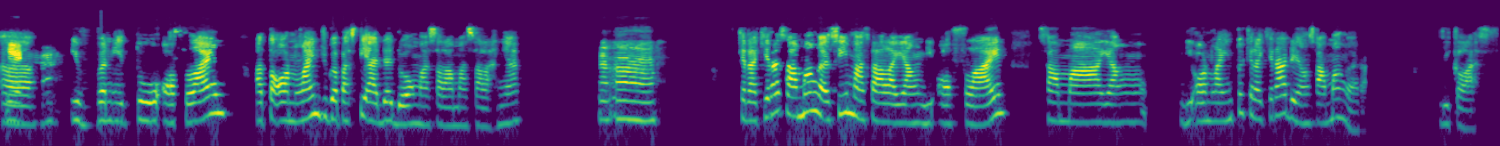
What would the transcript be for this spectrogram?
uh, yeah. even itu offline atau online juga pasti ada dong masalah-masalahnya. Uh-uh. Kira-kira sama nggak sih masalah yang di offline sama yang di online tuh kira-kira ada yang sama nggak di kelas?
